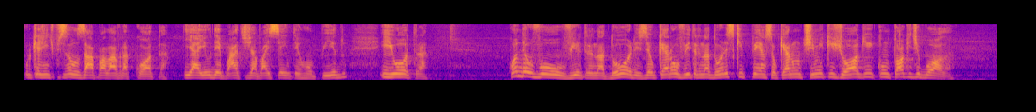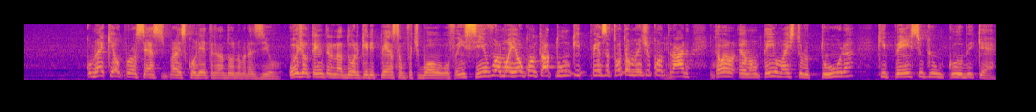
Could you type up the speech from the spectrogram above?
porque a gente precisa usar a palavra cota, e aí o debate já vai ser interrompido. E outra, quando eu vou ouvir treinadores, eu quero ouvir treinadores que pensam, eu quero um time que jogue com toque de bola. Como é que é o processo para escolher treinador no Brasil? Hoje eu tenho um treinador que ele pensa um futebol ofensivo, amanhã eu contrato um que pensa totalmente o contrário. Então eu, não tenho uma estrutura que pense o que um clube quer.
